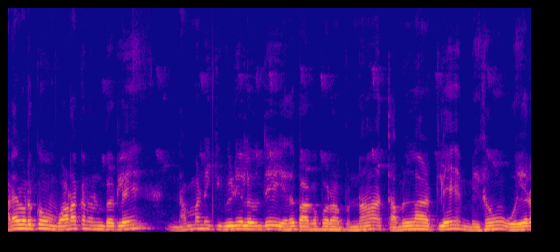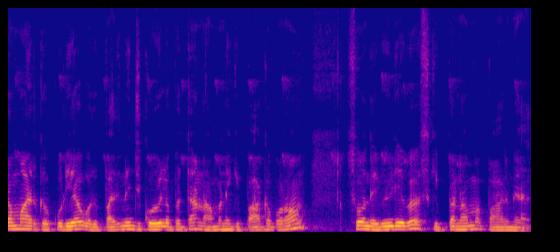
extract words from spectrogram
அனைவருக்கும் வணக்கம் நண்பர்களே. நம்ம இன்றைக்கி வீடியோவில் வந்து எதை பார்க்க போகிறோம் அப்படின்னா தமிழ்நாட்டிலே மிகவும் உயரமாக இருக்கக்கூடிய ஒரு பதினஞ்சு கோவிலை பற்றி தான் நம்ம இன்றைக்கி பார்க்க போகிறோம் ஸோ அந்த வீடியோவை ஸ்கிப் பண்ணாமல் பாருங்கள்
